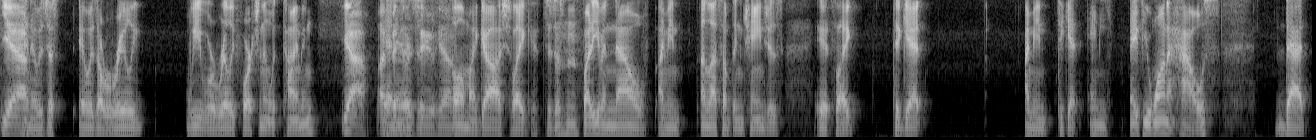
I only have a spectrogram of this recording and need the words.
yeah, and it was just it was a really we were really fortunate with timing yeah, I've and been there too. just- Yeah, Mm-hmm. oh my gosh like it's just but even now i mean unless something changes it's like to get i mean to get any if you want a house that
